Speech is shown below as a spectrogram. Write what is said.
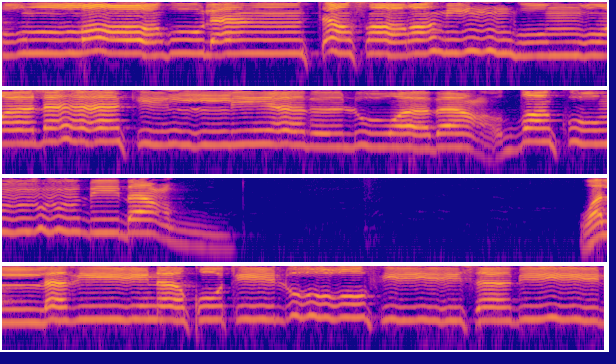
الله لانتصر منهم ولكن ليبلو بعضكم ببعض والذين قتلوا في سبيل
